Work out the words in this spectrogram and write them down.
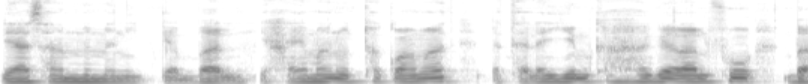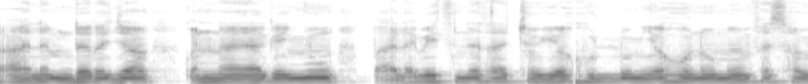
ሊያሳምመን ይገባል። የሃይማኖት ተቋማት በተለይም ከሀገር አልፎ በዓለም ደረጃ ቁና ያገኙ ባለቤትነታቸው የሁሉም የሆነው መንፈሳዊ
